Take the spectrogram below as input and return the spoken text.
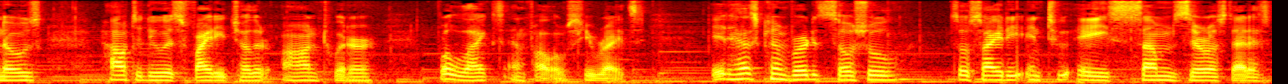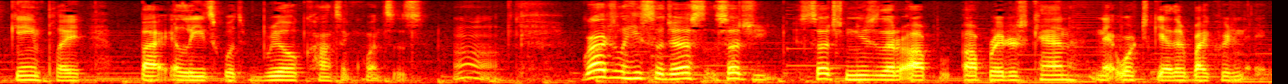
knows how to do is fight each other on Twitter for likes and follows, he writes. It has converted social society into a sum zero status gameplay by elites with real consequences. Hmm. Gradually, he suggests such such newsletter op- operators can network together by creating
